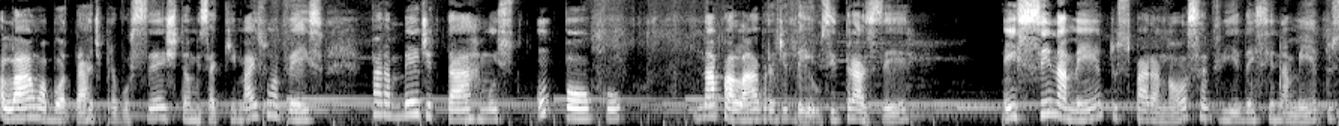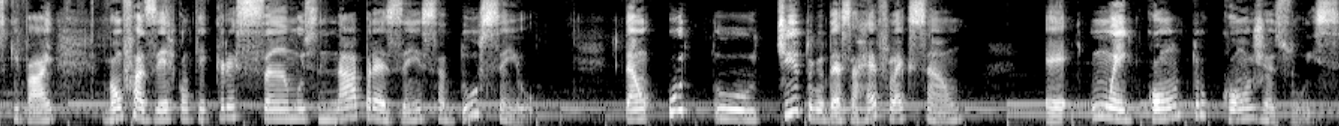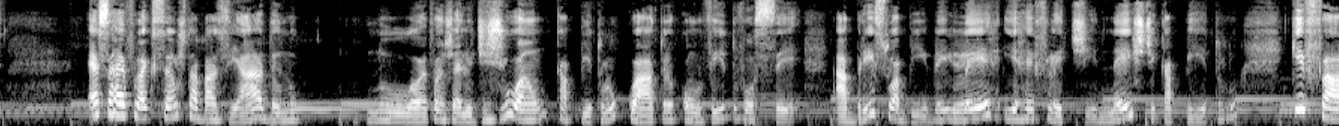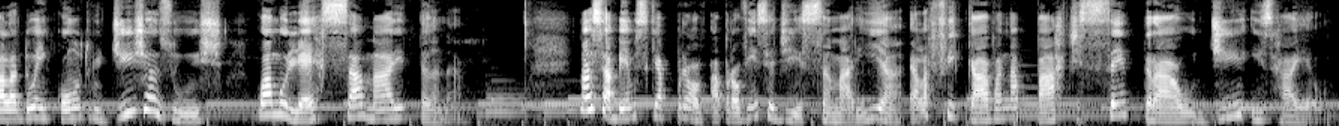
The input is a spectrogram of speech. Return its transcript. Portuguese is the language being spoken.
Olá, uma boa tarde para você. Estamos aqui mais uma vez para meditarmos um pouco na palavra de Deus e trazer ensinamentos para a nossa vida, ensinamentos que vai, vão fazer com que cresçamos na presença do Senhor. Então, o, o título dessa reflexão é Um Encontro com Jesus. Essa reflexão está baseada no no Evangelho de João, capítulo 4. Eu convido você a abrir sua Bíblia e ler e refletir neste capítulo, que fala do encontro de Jesus com a mulher samaritana. Nós sabemos que a, a província de Samaria, ela ficava na parte central de Israel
